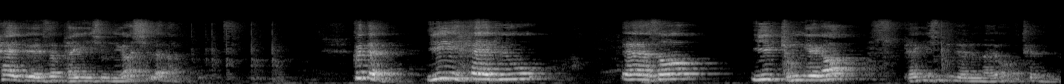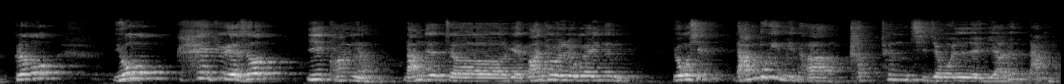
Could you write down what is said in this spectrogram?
해주에서 120리가 신라다. 근데 이 해주에서 이 경계가 120리 되는가요? 어떻게 됩니까? 그리고 요 해주에서 이 광양 저게 만주원료가 있는 이것이 남북입니다. 같은 지점을 얘기하는 남북.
